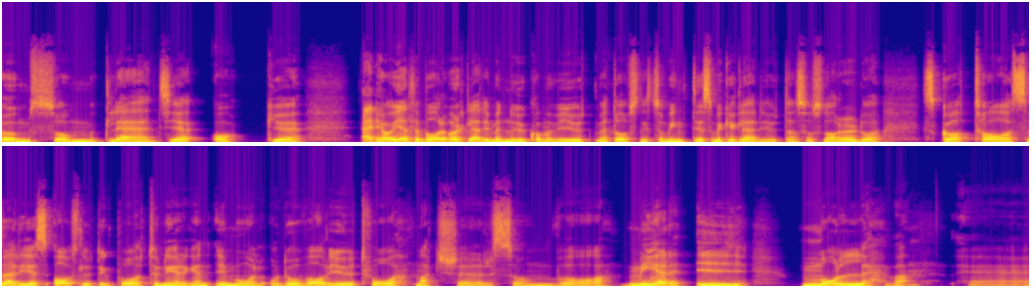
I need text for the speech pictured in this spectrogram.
ömsom glädje och eh, Nej, det har egentligen bara varit glädje, men nu kommer vi ut med ett avsnitt som inte är så mycket glädje utan som snarare då ska ta Sveriges avslutning på turneringen i mål. Och då var det ju två matcher som var mer i moll. Va? Eh,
